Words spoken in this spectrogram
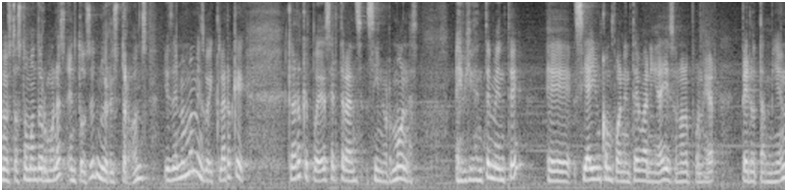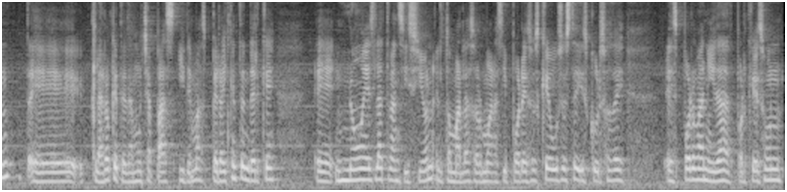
no estás tomando hormonas, entonces no eres trans. Y es de no mames, güey. Claro que, claro que puede ser trans sin hormonas. Evidentemente, eh, si hay un componente de vanidad y eso no lo poner, pero también eh, claro que te da mucha paz y demás. Pero hay que entender que eh, no es la transición el tomar las hormonas y por eso es que uso este discurso de es por vanidad, porque es un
